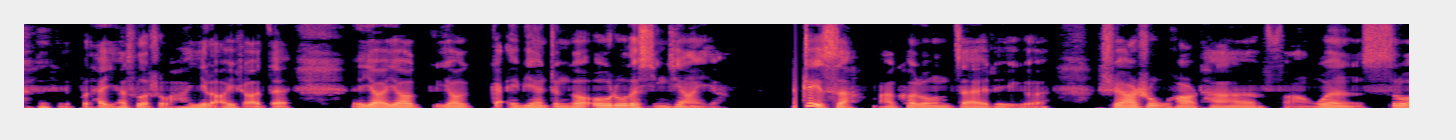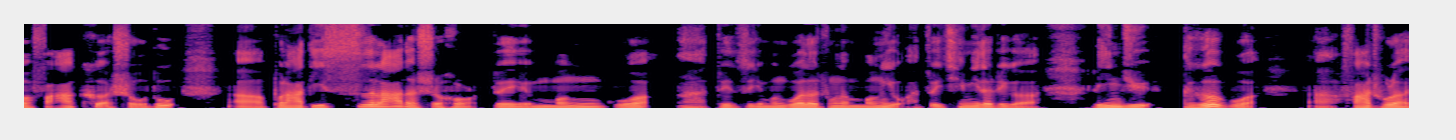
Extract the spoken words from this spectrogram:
不太严肃的说法，一老一少在要要要改变整个欧洲的形象一样。这次啊，马克龙在这个十月二十五号，他访问斯洛伐克首都啊布拉迪斯拉的时候，对盟国啊，对自己盟国的中的盟友啊，最亲密的这个邻居德国啊，发出了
